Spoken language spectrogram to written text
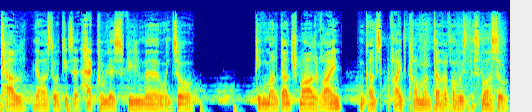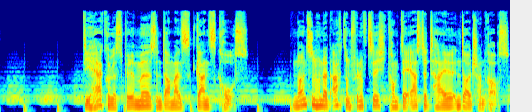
Kerl, ja, so diese Herkules-Filme und so, ging man ganz schmal rein und ganz breit kam man da raus. Das war so. Die Herkules-Filme sind damals ganz groß. 1958 kommt der erste Teil in Deutschland raus.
